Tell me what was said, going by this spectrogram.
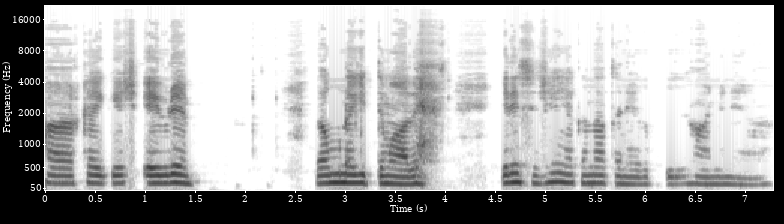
Arkaya geç. Evrim. Ben buna gittim abi. Gelin sizi yakından tanıyalım. Bilhane ne ya.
